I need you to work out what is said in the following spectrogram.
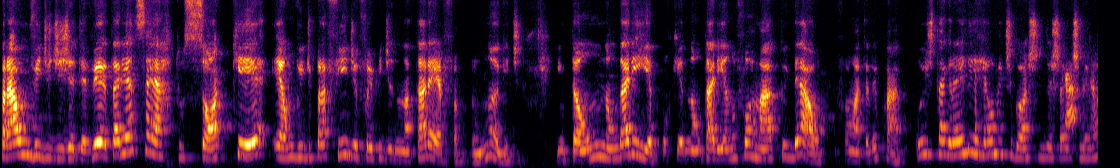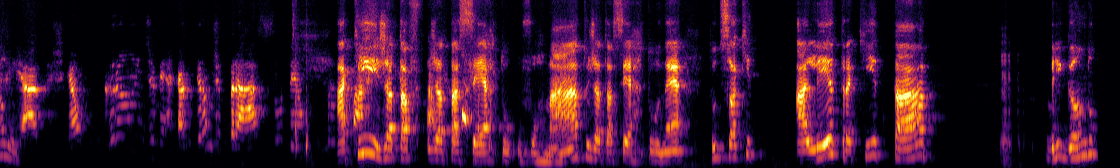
para um vídeo de IGTV, estaria certo, só que é um vídeo para feed, foi pedido na tarefa, para um nugget. Então, não daria, porque não estaria no formato ideal, no formato adequado. O Instagram, ele realmente gosta de deixar a gente meio maluco. afiliados. É um grande mercado, um grande braço dentro do Aqui já está já tá certo o formato, já está certo, né? Tudo, só que a letra aqui está brigando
